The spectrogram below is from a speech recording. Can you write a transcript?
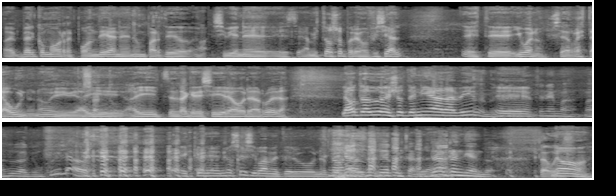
ver cómo respondían en un partido, si bien es, es amistoso pero es oficial. Este, y bueno, se resta uno, ¿no? Y ahí, ahí tendrá que decidir ahora Rueda. La otra duda que yo tenía, David, eh, Tenés más, más duda que un jubilado. es que no sé si va a meter una No, no, yo estoy escuchando, estoy aprendiendo. Está bueno. No,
